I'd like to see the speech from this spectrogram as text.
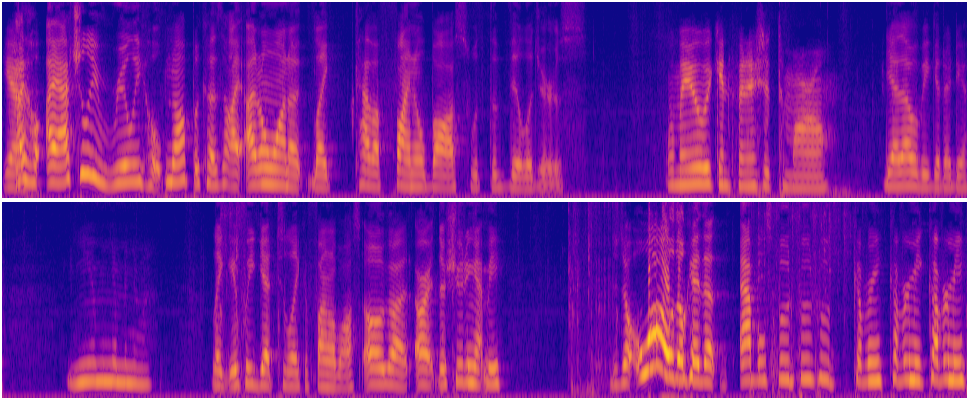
Yeah. I ho- I actually really hope not because I I don't want to like have a final boss with the villagers. well, maybe we can finish it tomorrow. Yeah, that would be a good idea. Like if we get to like a final boss. Oh god. All right, they're shooting at me. There's no- Whoa. Okay, that apples. Food. Food. Food. Cover me. Cover me. Cover me.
